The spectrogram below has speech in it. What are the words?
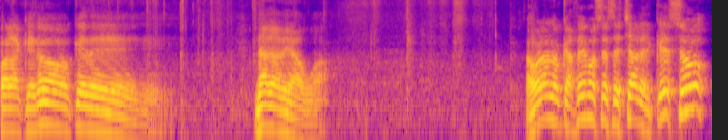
para que no quede nada de agua. Ahora lo que hacemos es echar el queso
